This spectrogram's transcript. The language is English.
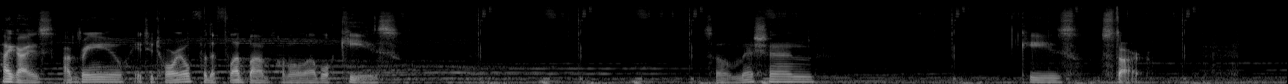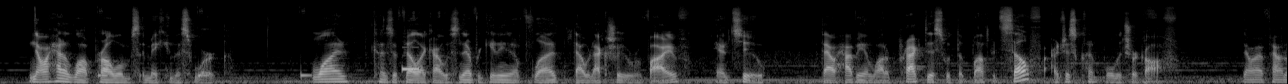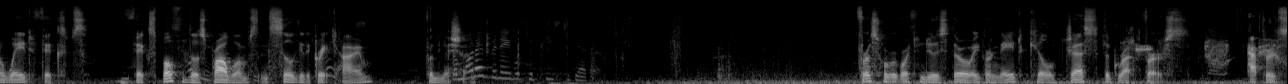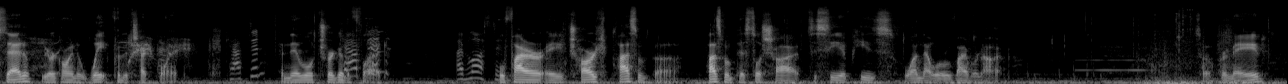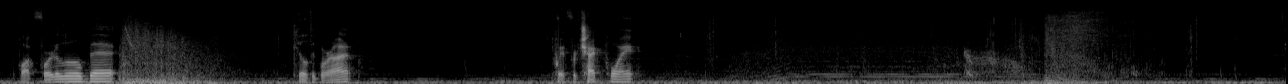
Hi guys, I'm bringing you a tutorial for the flood bump on the level Keyes. So mission, Keyes, start. Now I had a lot of problems in making this work. One, because it felt like I was never getting a flood that would actually revive, and two, without having a lot of practice with the bump itself, I just couldn't pull the trick off. Now I found a way to fix fix both of those problems and still get a great time for the mission. From what I've been able to piece together, First, what we're going to do is throw a grenade to kill just the grunt first. After it's dead, we are going to wait for the checkpoint, Captain, and then we'll trigger the Captain? flood. I've lost him. We'll fire a charged plasma uh, plasma pistol shot to see if he's one that will revive or not. So grenade, walk forward a little bit, kill the grunt, wait for checkpoint.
